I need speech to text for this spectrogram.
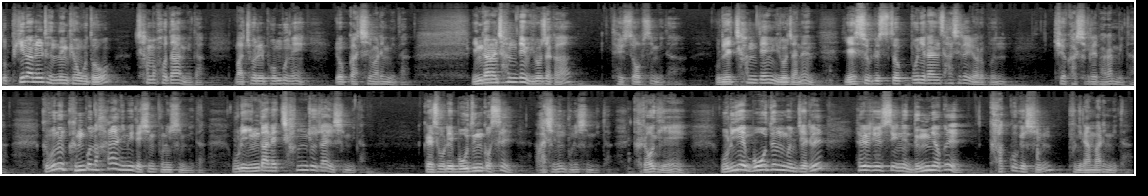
또 비난을 듣는 경우도 참 허다합니다. 마치 오늘 본문의 욕같이 말입니다. 인간은 참된 위로자가 될 수 없습니다. 우리의 참된 위로자는 예수 그리스도뿐이라는 사실을 여러분 기억하시기를 바랍니다. 그분은 근본 하나님이 되신 분이십니다. 우리 인간의 창조자이십니다. 그래서 우리 모든 것을 아시는 분이십니다. 그러기에 우리의 모든 문제를 해결해 줄 수 있는 능력을 갖고 계신 분이란 말입니다.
